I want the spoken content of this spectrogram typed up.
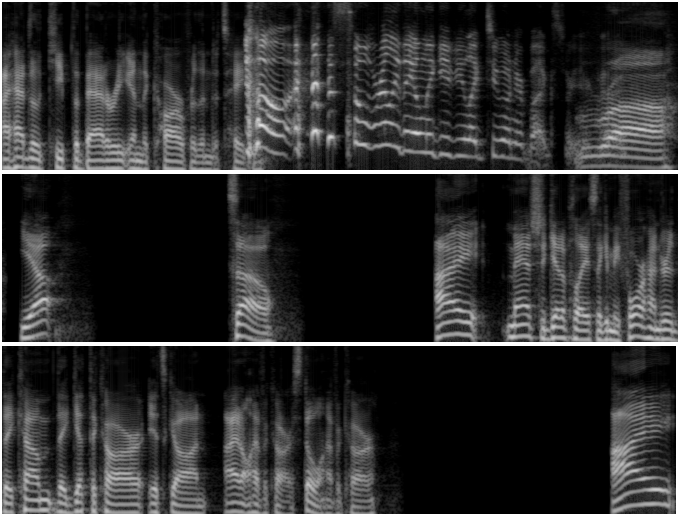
I had to keep the battery in the car for them to take it. Oh, so really they only gave you like 200 bucks for your car. Bruh. Yep. So I managed to get a place. They give me 400. They come, they get the car. It's gone. I don't have a car. Still don't have a car. I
